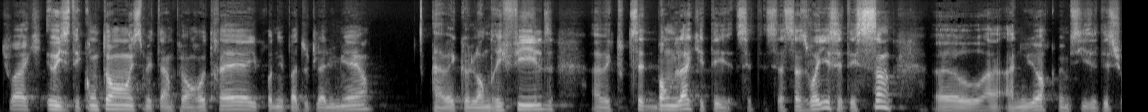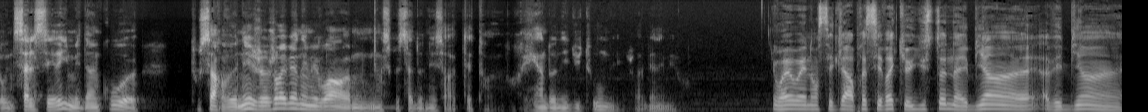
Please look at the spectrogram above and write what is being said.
tu vois, eux, ils étaient contents, ils se mettaient un peu en retrait, ils prenaient pas toute la lumière. Avec Landry Fields, avec toute cette bande-là qui était, ça, se voyait, c'était sain euh, à, New York, même s'ils étaient sur une sale série, mais d'un coup, tout ça revenait. J'aurais bien aimé voir ce que ça donnait. Ça aurait peut-être rien donné du tout, mais j'aurais bien aimé voir. Ouais, ouais, non, c'est clair. Après, c'est vrai que Houston avait bien, euh, avait bien, euh,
